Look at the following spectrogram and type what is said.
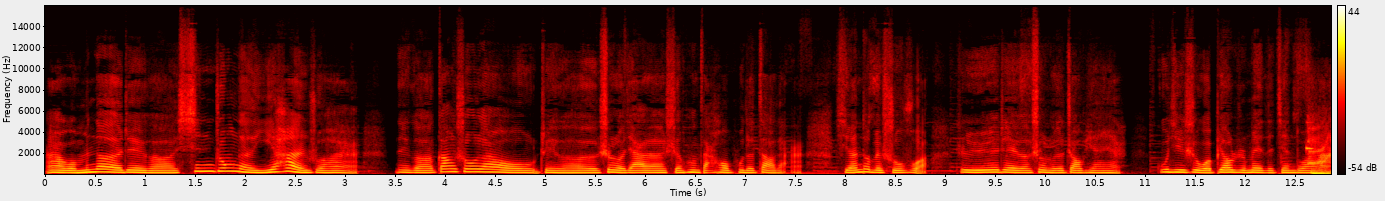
啊，我们的这个心中的遗憾说啊，那个刚收到这个射手家的神坑杂货铺的皂打，洗完特别舒服。至于这个射手的照片呀，估计是我标志妹子见多了，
